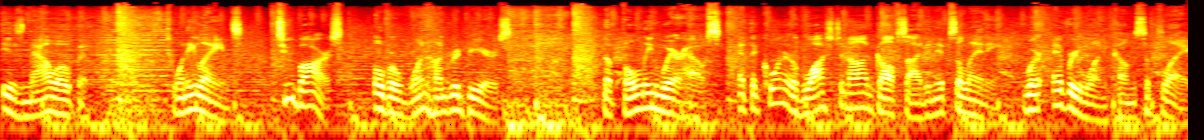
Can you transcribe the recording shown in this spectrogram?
is now open. 20 lanes, two bars, over 100 beers. The Fowling Warehouse at the corner of Washtenaw and Golfside in Ypsilanti, where everyone comes to play.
